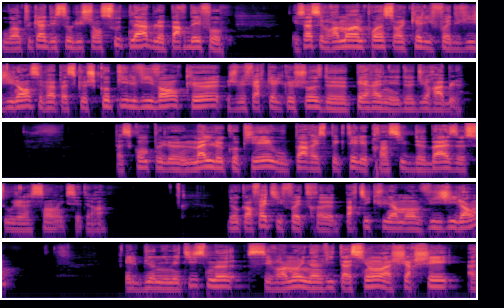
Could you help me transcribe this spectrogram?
ou en tout cas des solutions soutenables par défaut. Et ça, c'est vraiment un point sur lequel il faut être vigilant. C'est pas parce que je copie le vivant que je vais faire quelque chose de pérenne et de durable. Parce qu'on peut mal le copier ou pas respecter les principes de base sous-jacents, etc. Donc en fait, il faut être particulièrement vigilant et le biomimétisme, c'est vraiment une invitation à chercher à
